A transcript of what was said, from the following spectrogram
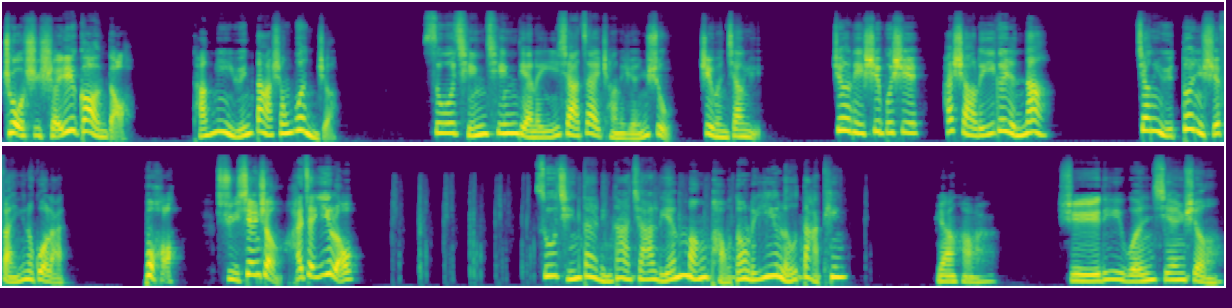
这是谁干的？唐逸云大声问着。苏晴清点了一下在场的人数，质问江宇：“这里是不是还少了一个人呢？”江宇顿时反应了过来：“不好，许先生还在一楼。”苏晴带领大家连忙跑到了一楼大厅，然而许立文先生。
